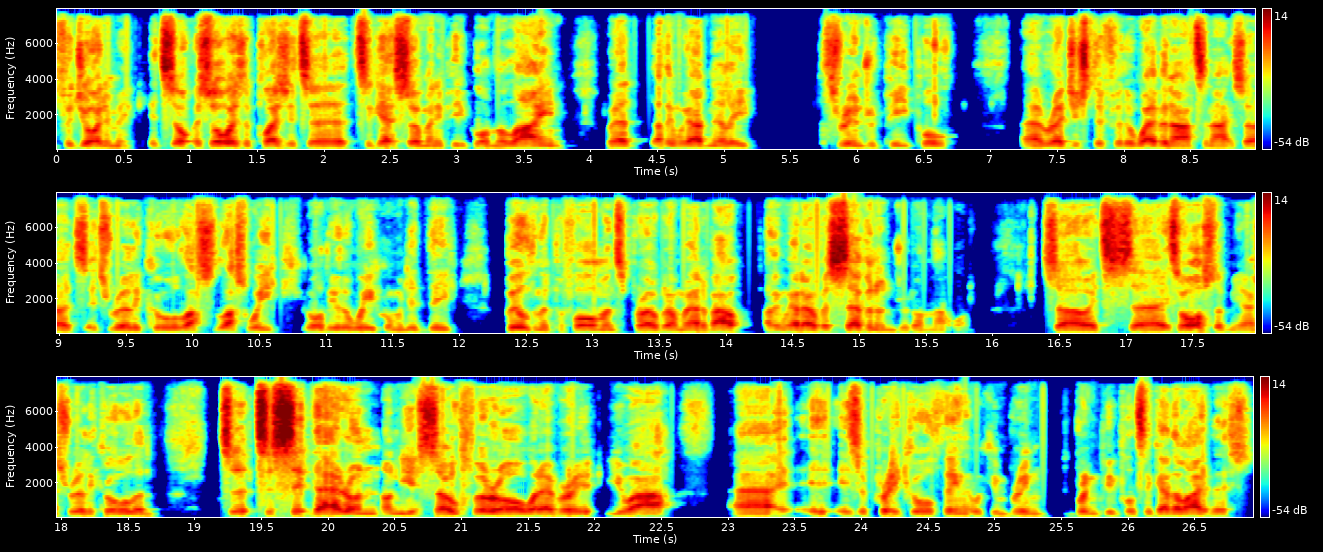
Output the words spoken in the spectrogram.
for joining me. It's it's always a pleasure to to get so many people on the line. We had I think we had nearly 300 people uh, registered for the webinar tonight, so it's it's really cool. Last last week or the other week when we did the building the performance program, we had about I think we had over 700 on that one. So it's uh, it's awesome. Yeah, it's really cool and to to sit there on on your sofa or whatever you are uh, is a pretty cool thing that we can bring bring people together like this.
